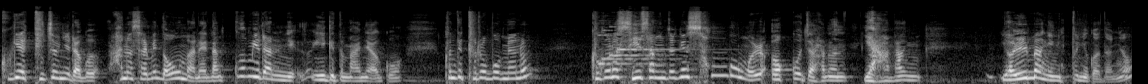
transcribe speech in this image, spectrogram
그게 비전이라고 하는 사람이 너무 많아요. 난 꿈이라는 얘기도 많이 하고. 근데 들어보면은 그거는 세상적인 성공을 얻고자 하는 야망, 열망일 뿐이거든요.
